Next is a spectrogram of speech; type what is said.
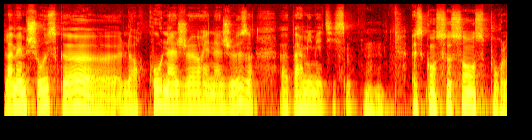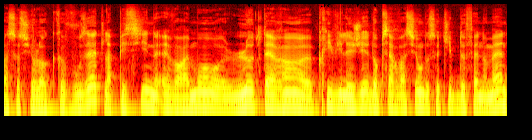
la même chose que euh, leurs co-nageurs et nageuses euh, par mimétisme. Mhm. Est-ce qu'en ce sens pour la sociologue que vous êtes la piscine est vraiment euh, le terrain privilégié d'observation de ce type de phénomène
